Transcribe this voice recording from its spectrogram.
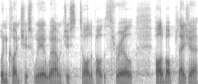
unconscious way where I'm just it's all about the thrill all about pleasure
